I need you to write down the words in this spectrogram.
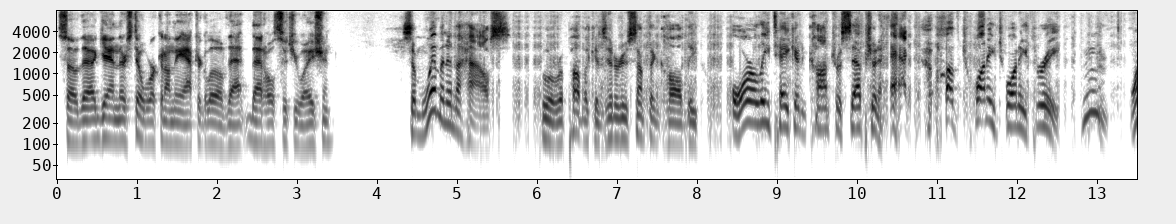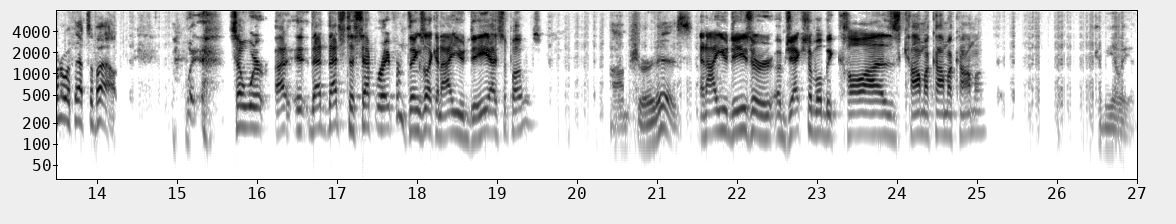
So they, again, they're still working on the afterglow of that that whole situation. Some women in the House who are Republicans introduced something called the Orally Taken Contraception Act of 2023. Hmm, wonder what that's about. So we're uh, that that's to separate from things like an IUD, I suppose. I'm sure it is. And IUDs are objectionable because comma comma comma. Chameleon.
